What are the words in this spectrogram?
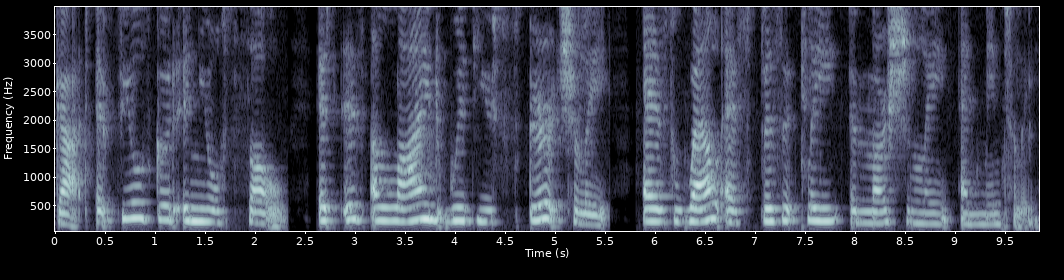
gut, it feels good in your soul, it is aligned with you spiritually as well as physically, emotionally, and mentally.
